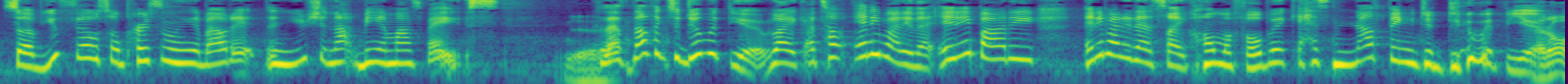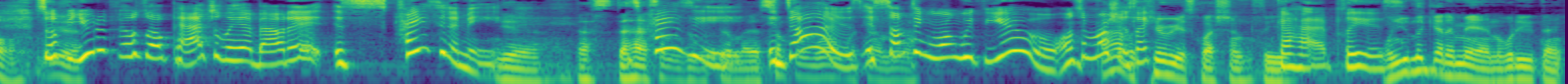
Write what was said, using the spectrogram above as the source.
So if you feel so personally about it, then you should not be in my space. Yeah. That's nothing to do with you. Like I tell anybody that anybody anybody that's like homophobic it has nothing to do with you At all. So for you to feel so passionately about it, it's crazy to me. Yeah. That's that has It's to do crazy. It does. It's something wrong with you on some I have It's a like curious question for you. go ahead, please. When you look at a man, what do you think?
